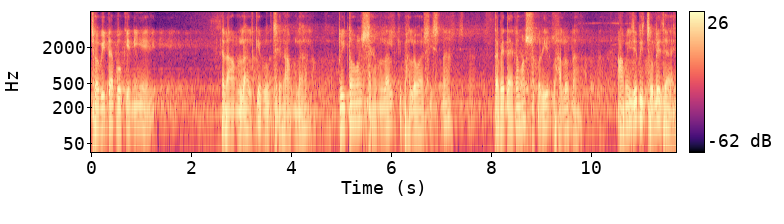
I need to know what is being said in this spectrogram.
ছবিটা বুকে নিয়ে রামলালকে বলছে, রামলাল, তুই তো আমার শ্যামলালকে ভালোবাসিস না। তবে দেখ, আমার শরীর ভালো না। আমি যদি চলে যাই,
